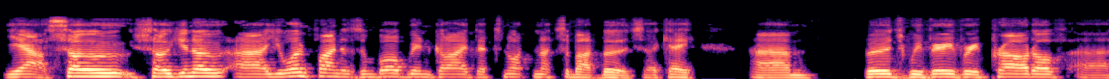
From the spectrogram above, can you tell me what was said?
Yeah, so so you know, uh, you won't find a Zimbabwean guide that's not nuts about birds. Okay, um, birds we're very very proud of. Uh,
